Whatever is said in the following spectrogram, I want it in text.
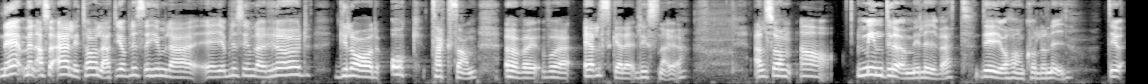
Nej, men alltså ärligt talat, jag blir så himla, eh, jag blir så himla rörd, glad och tacksam över våra älskade lyssnare. Alltså, Ja. min dröm i livet, det är ju att ha en koloni. Det är att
